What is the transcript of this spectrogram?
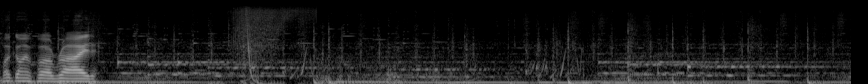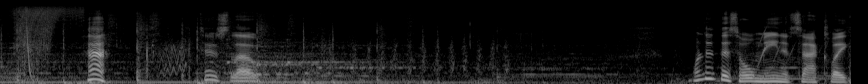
We're going for a ride. Ha! Too slow. What did this all mean exactly?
